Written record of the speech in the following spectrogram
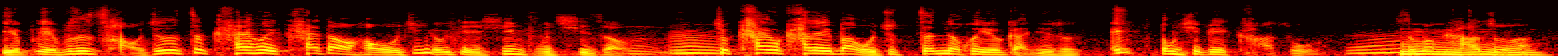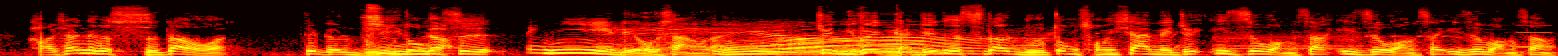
也也不是吵，就是这开会开到哈，我就有点心浮气躁。嗯就开会开到一半，我就真的会有感觉说，哎，东西被卡住了。什么卡住了？好像那个食道啊。这个蠕动是逆流上来，就你会感觉这个食道蠕动从下面就一直往上，一直往上，一直往上，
